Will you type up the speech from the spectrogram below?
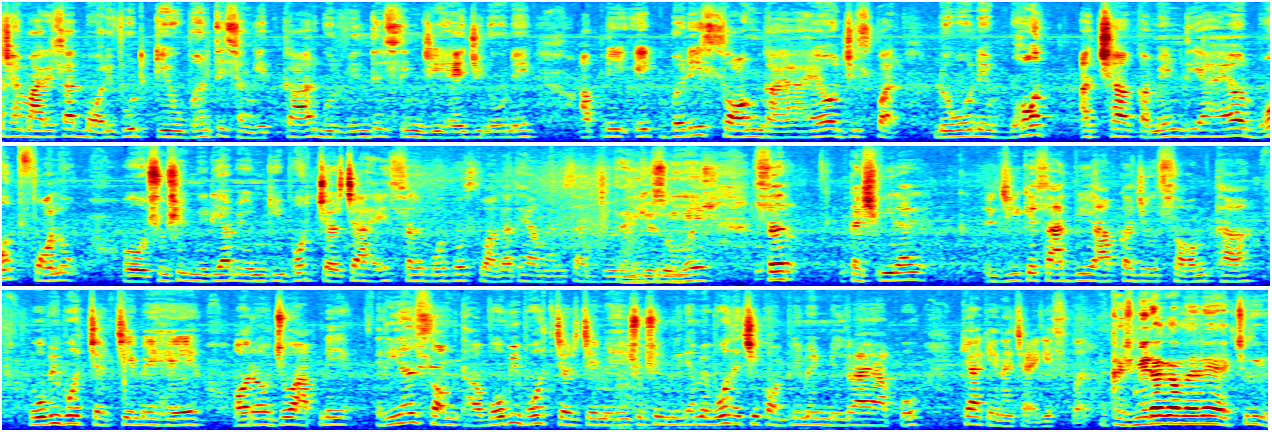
आज हमारे साथ बॉलीवुड के उभरते संगीतकार गुरविंदर सिंह जी है जिन्होंने अपनी एक बड़ी सॉन्ग गाया है और जिस पर लोगों ने बहुत अच्छा कमेंट दिया है और बहुत फॉलो और सोशल मीडिया में उनकी बहुत चर्चा है। सर बहुत बहुत स्वागत है हमारे साथ जुड़ने के so लिए। सर कश्मीरा जी के साथ भी आपका जो सॉन्ग था वो भी बहुत चर्चे में है और जो आपने रियल सॉन्ग था वो भी बहुत चर्चे में है। सोशल मीडिया में बहुत अच्छी कॉम्प्लीमेंट मिल रहा है आपको। क्या कहना चाहेंगे इस पर? कश्मीरा का मैंने एक्चुअली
